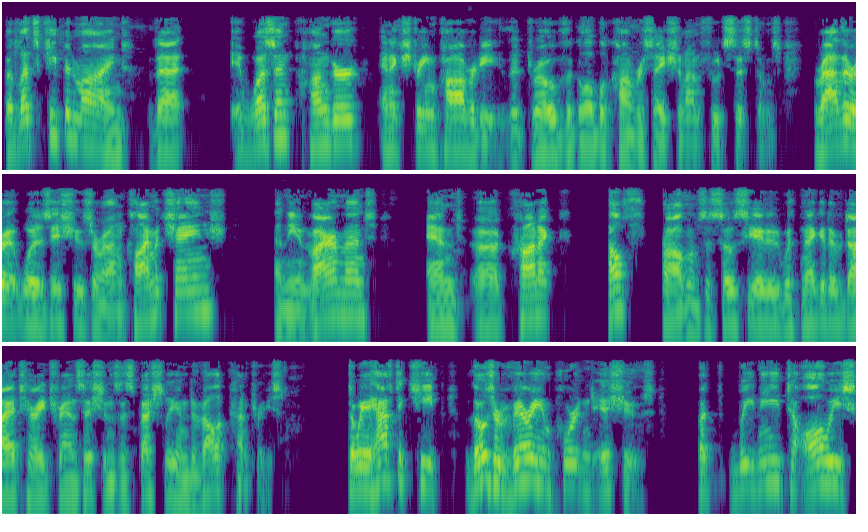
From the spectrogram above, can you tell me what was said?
but let's keep in mind that it wasn't hunger and extreme poverty that drove the global conversation on food systems. Rather, it was issues around climate change and the environment and uh, chronic health problems associated with negative dietary transitions, especially in developed countries. So we have to keep, those are very important issues, but we need to always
